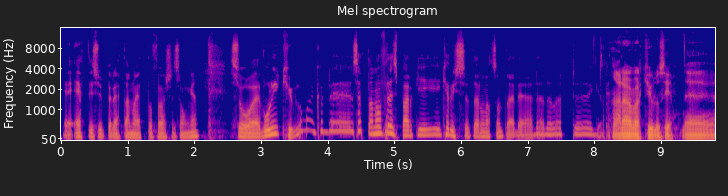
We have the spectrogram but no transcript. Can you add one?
Eh, ett i Superettan och ett på försäsongen. Så eh, vore ju kul om man kunde sätta någon frispark i, i krysset eller något sånt där. Det, det hade varit eh, gött. Ja, det hade varit kul att se. Eh,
